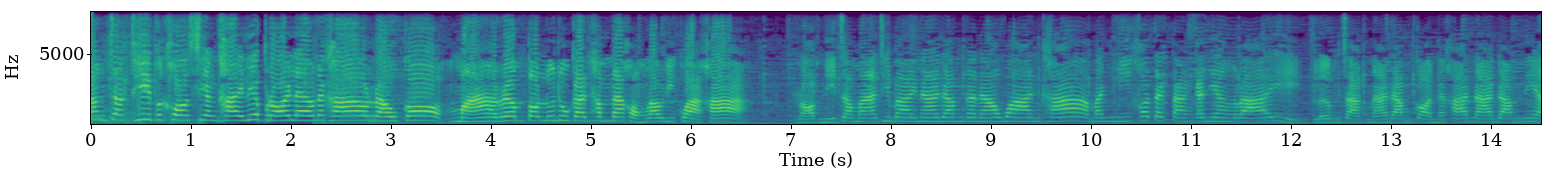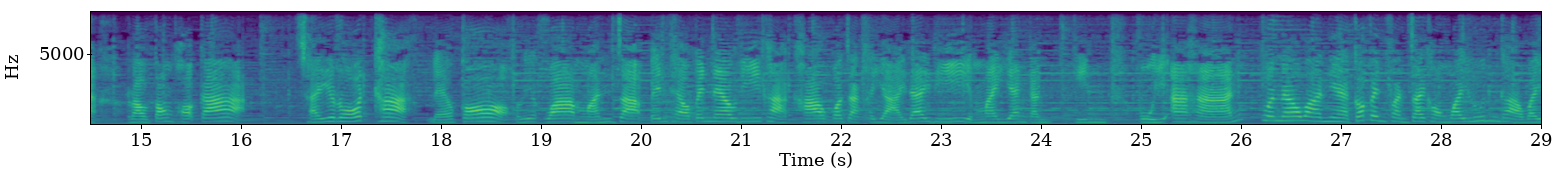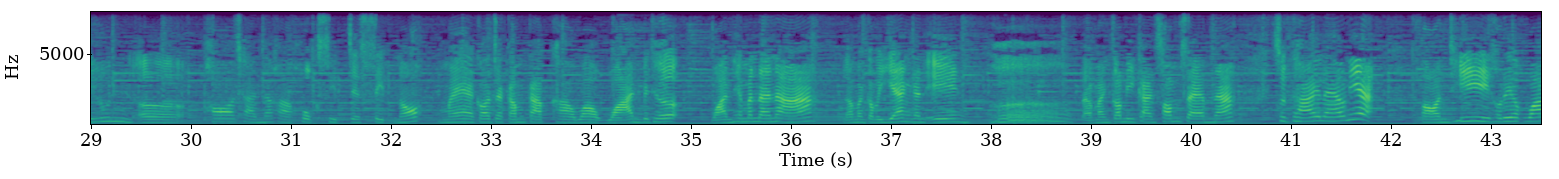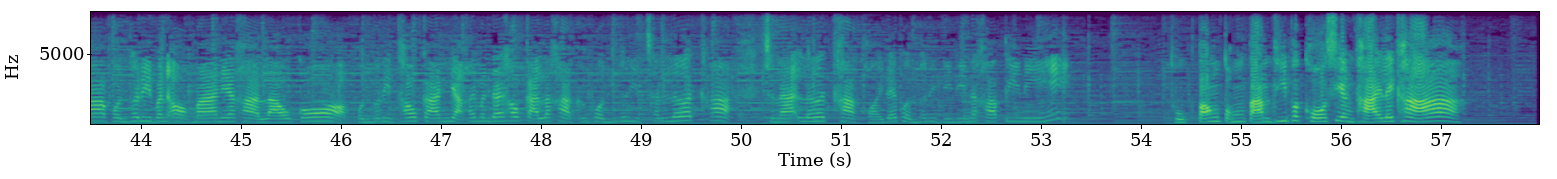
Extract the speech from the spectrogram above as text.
หลังจากที่พะโคเสียงไทายเรียบร้อยแล้วนะคะ เราก็มาเริ่มต้นฤดูการทำนาของเราดีกว่าค่ะ รอบนี้จะมาอธิบายนาดำกับนาวานค่ะ มันมีข้อแตกต่างกันอย่างไร เริ่มจากนาดำก่อนนะคะ นาดำเนี่ยเราต้องเพาะกล้า ใช้รถค่ะ แล้วก็เขาเรียกว่ามันจะเป็นแถวเป็นแนวดีค่ะ ข้าวก็จะขยายได้ดี ไม่แย่งกันกินปุ๋ยอาหารส่วนนาวานเนี่ยก็เป็นฝันใจของวัยรุ่นค่ะ วัยรุ่นเอ่อพ่อฉันนะคะ 60-70 เนาะแม่ก็จะกำกับค่ะว่าหวานไปเถอะหวานให้มันนะนะๆแล้วมันก็ไปแย่งกันเองเออแต่มันก็มีการซ่อมแซมนะ สุดท้ายแล้วเนี่ย ตอนที่เขาเรียกว่าผลผลิตมันออกมาเนี่ยค่ะ เราก็ผลผลิตเท่ากัน อยากให้มันได้เท่ากันละค่ะ คือผลผลิตชั้นเลิศค่ะ ชนะเลิศค่ะ ขอให้ได้ผลผลิตดีๆนะคะ ปีนี้ ถูกต้องตรงตามที่พระโคเสี่ยงทายเลยค่ะ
